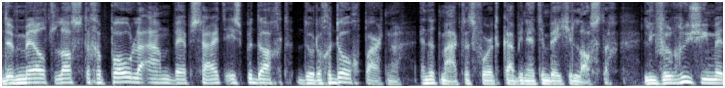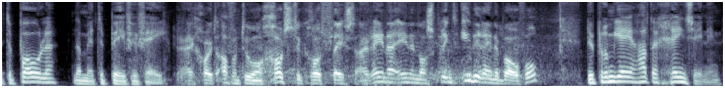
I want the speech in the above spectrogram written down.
De meldlastige Polen aan website is bedacht door de gedoogpartner. En dat maakt het voor het kabinet een beetje lastig. Liever ruzie met de Polen dan met de PVV. Hij gooit af en toe een groot stuk rood vlees de arena in... en dan springt iedereen er bovenop. De premier had er geen zin in.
